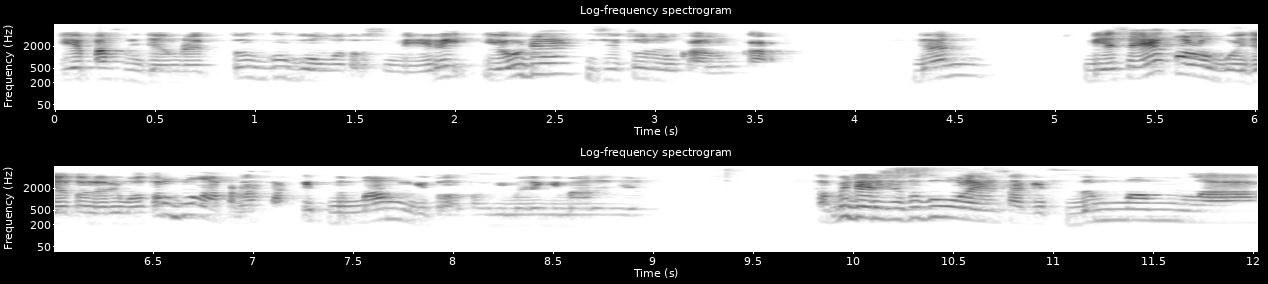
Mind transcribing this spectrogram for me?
Dia pas di jambret itu gue bawa motor sendiri ya udah di situ luka-luka. Dan biasanya kalau gue jatuh dari motor gue nggak pernah sakit demam gitu atau gimana gimana nya tapi dari situ gue mulai sakit demam lah.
